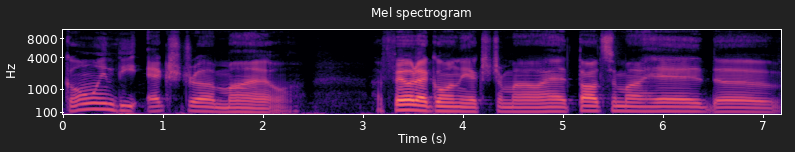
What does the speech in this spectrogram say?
going the extra mile. I failed at going the extra mile. I had thoughts in my head of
